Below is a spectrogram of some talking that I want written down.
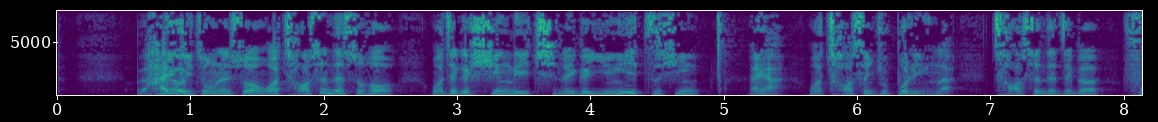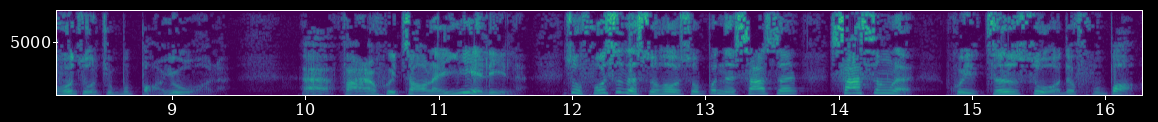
的。还有一种人说，我朝圣的时候，我这个心里起了一个淫逸之心，哎呀，我朝圣就不灵了，朝圣的这个佛祖就不保佑我了，啊，反而会招来业力了。做佛事的时候说不能杀生，杀生了会折寿我的福报，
